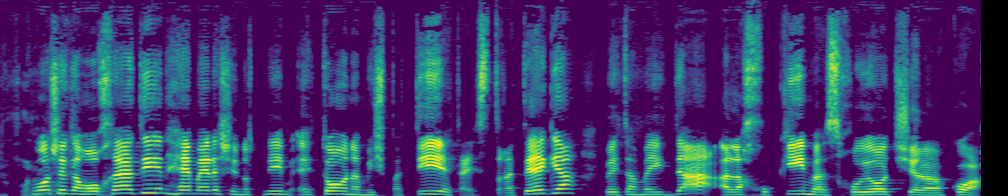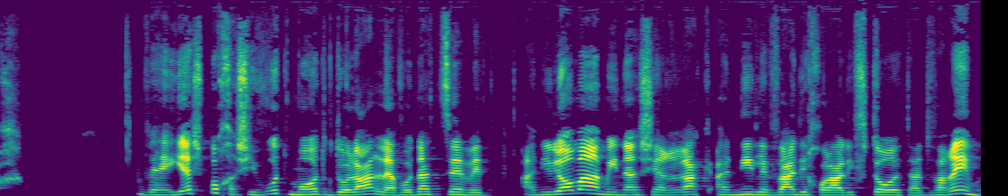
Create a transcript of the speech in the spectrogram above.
נכון כמו מאוד. שגם עורכי הדין הם אלה שנותנים את טון המשפטי, את האסטרטגיה ואת המידע על החוקים והזכויות של הלקוח. ויש פה חשיבות מאוד גדולה לעבודת צוות. אני לא מאמינה שרק אני לבד יכולה לפתור את הדברים.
